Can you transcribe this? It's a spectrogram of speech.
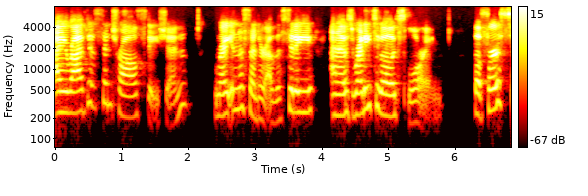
I arrived at Central Station, right in the center of the city, and I was ready to go exploring. But first,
